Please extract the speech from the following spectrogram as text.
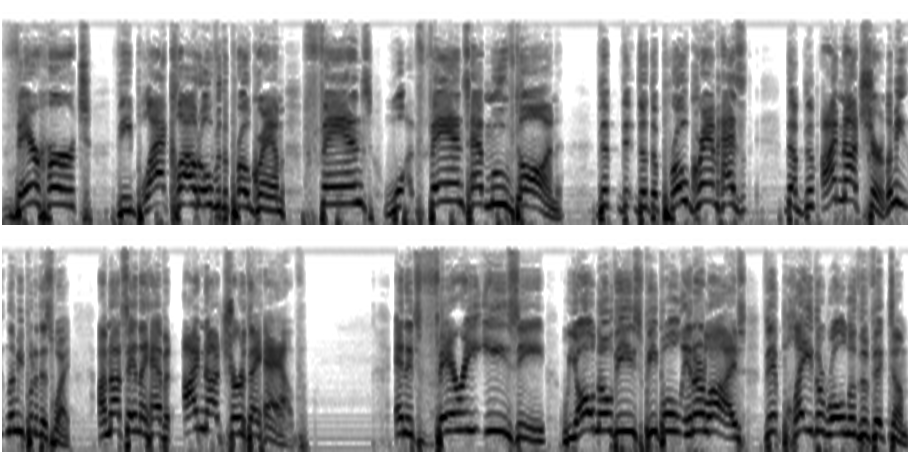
they're hurt, the black cloud over the program, fans, fans have moved on. The, the, the, the program has, the, the, I'm not sure. Let me, let me put it this way. I'm not saying they haven't. I'm not sure they have. And it's very easy. We all know these people in our lives that play the role of the victim.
